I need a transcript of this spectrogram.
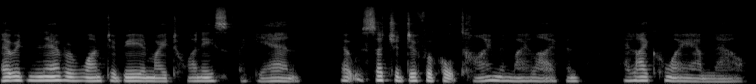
I would never want to be in my 20s again. That was such a difficult time in my life. And I like who I am now.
